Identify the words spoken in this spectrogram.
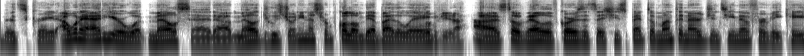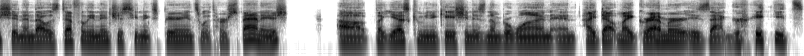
That's great. I want to add here what Mel said. Uh, Mel, who's joining us from Colombia, by the way. Yeah. Uh, so Mel, of course, it says she spent a month in Argentina for vacation, and that was definitely an interesting experience with her Spanish. Uh, but yes, communication is number one, and I doubt my grammar is that great.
